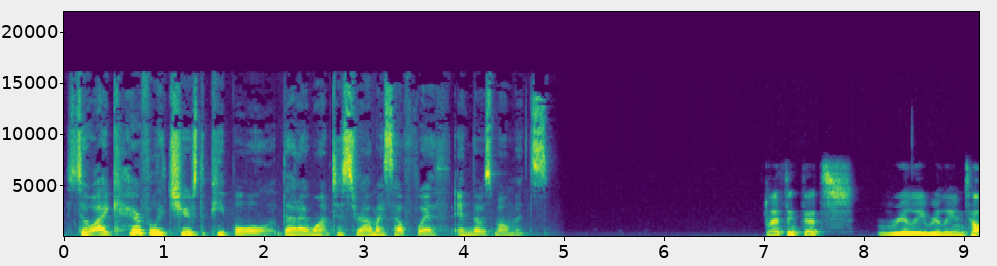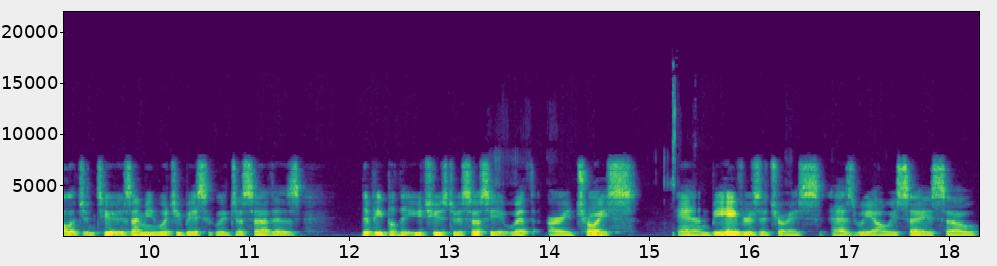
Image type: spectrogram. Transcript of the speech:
So I carefully choose the people that I want to surround myself with in those moments. I think that's really, really intelligent too. Is I mean, what you basically just said is the people that you choose to associate with are a choice and behavior is a choice, as we always say. So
